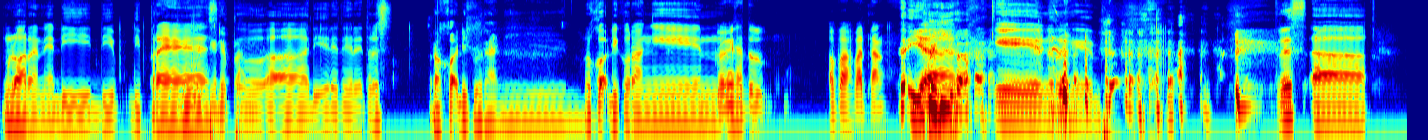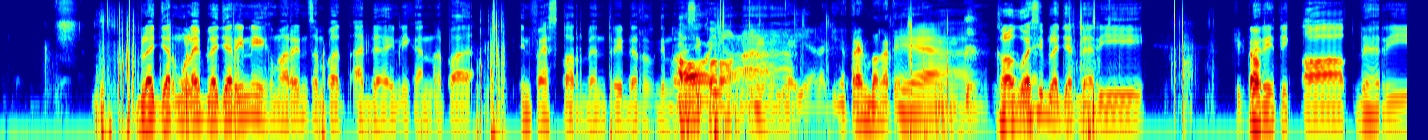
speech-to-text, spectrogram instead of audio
pengeluarannya di di di press Diirit-irit gitu, Heeh, diirit-irit terus Rokok dikurangin. rokok dikurangin. Kurangin satu apa Batang. Iya. Oke, ngerengin. Terus eh belajar mulai belajar ini kemarin sempat ada ini kan apa investor dan trader generasi Oh, corona. Iya, iya, iya, lagi ngetren banget ya. Iya. Kalau gue sih belajar dari TikTok. dari TikTok, dari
